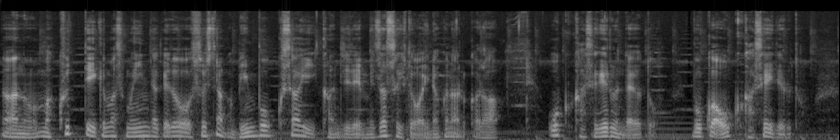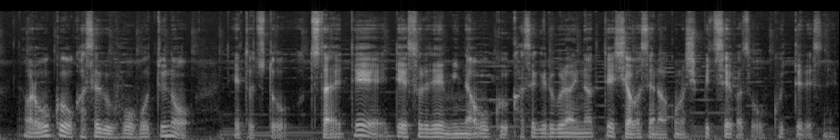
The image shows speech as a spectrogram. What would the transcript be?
あの、まあ、食っていけますもいいんだけど、そしてなんか貧乏臭い感じで目指す人がいなくなるから、億稼げるんだよと。僕は億稼いでると。だから億を稼ぐ方法っていうのを、えっと、ちょっと伝えて、で、それでみんな億稼げるぐらいになって幸せなこの執筆生活を送ってですね。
